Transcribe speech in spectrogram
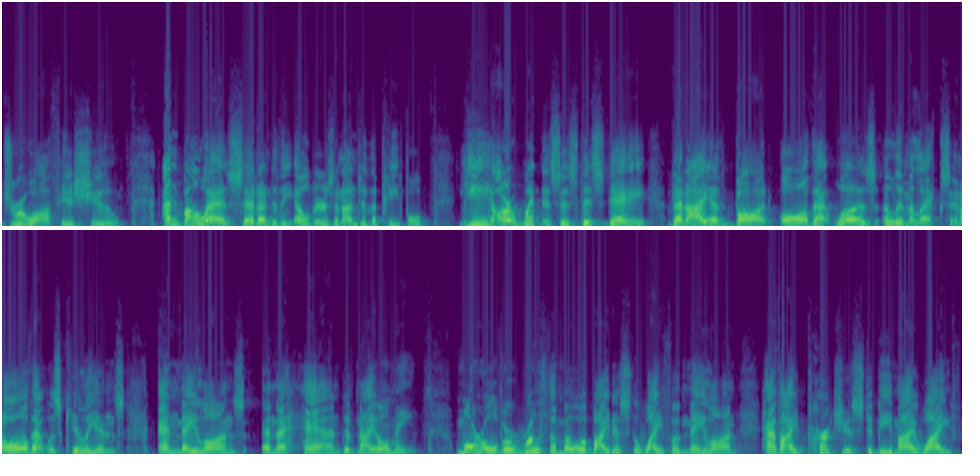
drew off his shoe. And Boaz said unto the elders and unto the people, Ye are witnesses this day that I have bought all that was Elimelech's, and all that was Chilion's, and Mahlon's, and the hand of Naomi. Moreover, Ruth the Moabitess, the wife of Mahlon, have I purchased to be my wife,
